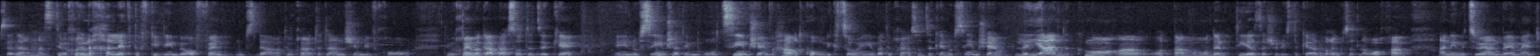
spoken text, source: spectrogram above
בסדר? Mm-hmm. אז אתם יכולים לחלק תפקידים באופן מוסדר, אתם יכולים לתת לאנשים לבחור, אתם יכולים אגב לעשות את זה כנושאים שאתם רוצים שהם הארדקור מקצועיים, ואתם יכולים לעשות את זה כנושאים שהם ליד, כמו עוד פעם המודל T הזה של להסתכל על דברים קצת לרוחב, אני מצוין באמת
